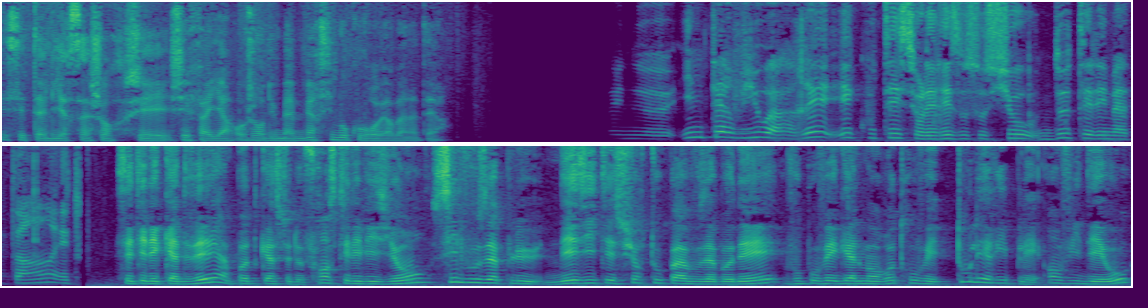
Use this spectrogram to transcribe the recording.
Et c'est à lire, ça chez, chez Fayard aujourd'hui même. Merci beaucoup, Robert Banater. Une interview à réécouter sur les réseaux sociaux de Télématin. Et C'était Les 4V, un podcast de France Télévisions. S'il vous a plu, n'hésitez surtout pas à vous abonner. Vous pouvez également retrouver tous les replays en vidéo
